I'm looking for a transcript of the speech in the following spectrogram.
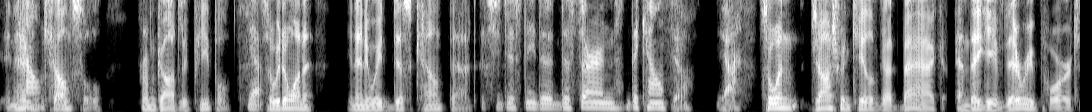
in having Counsel. counsel, from godly people Yeah. so we don't want to in any way discount that But you just need to discern the counsel. Yeah. so when joshua and caleb got back and they gave their report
